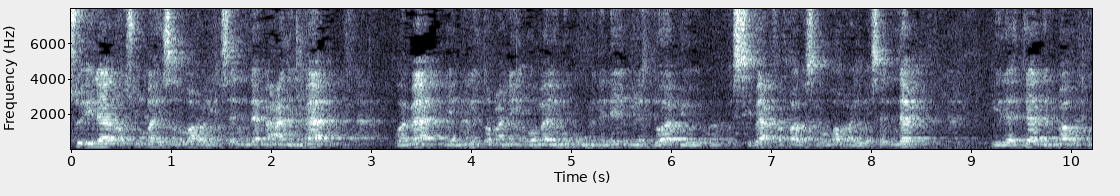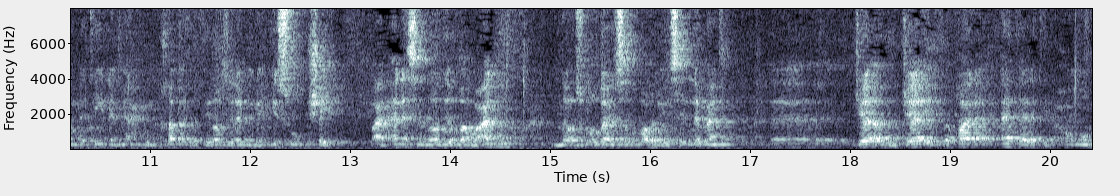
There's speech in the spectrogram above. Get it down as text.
سئل رسول الله صلى الله عليه وسلم عن الماء وما ينويه طبعا إيه وما ينوبه من الإيه من الدواب والسباع. فقال صلى الله عليه وسلم إذا كان الماء كلتين لم يحمل الخبث لفظ لم ينجسه شيء. وعن أنس رضي الله عنه أن رسول الله صلى الله عليه وسلم آه، جاءه جائل فقال أكلت الحمر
